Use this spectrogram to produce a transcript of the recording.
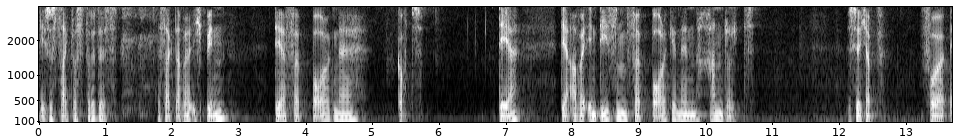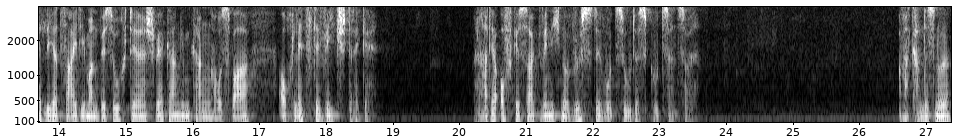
Jesus zeigt was Drittes. Er sagt aber, ich bin der verborgene Gott. Der, der aber in diesem Verborgenen handelt. Ich habe vor etlicher Zeit jemanden besucht, der schwerkrank im Krankenhaus war, auch letzte Wegstrecke. Dann hat er oft gesagt, wenn ich nur wüsste, wozu das gut sein soll. Und man kann das nur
